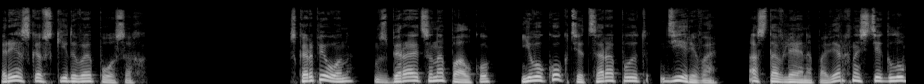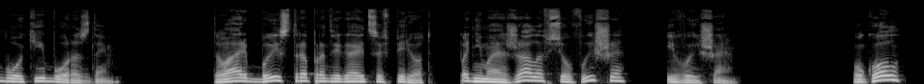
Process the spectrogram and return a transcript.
резко вскидывая посох. Скорпион взбирается на палку, его когти царапают дерево, оставляя на поверхности глубокие борозды. Тварь быстро продвигается вперед, поднимая жало все выше и выше. Укол,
